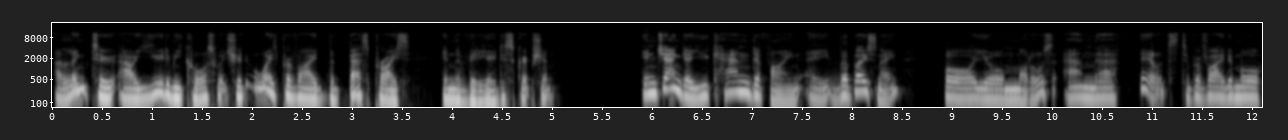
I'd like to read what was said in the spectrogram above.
a link to our Udemy course, which should always provide the best price in the video description. In Django, you can define a verbose name for your models and their fields to provide a more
